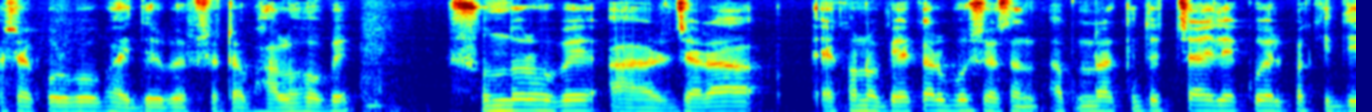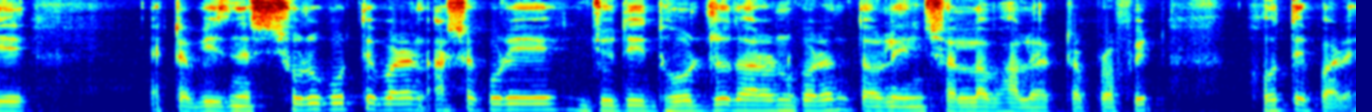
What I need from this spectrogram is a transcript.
আশা করব ভাইদের ব্যবসাটা ভালো হবে, সুন্দর হবে। আর যারা এখনও বেকার বসে আছেন, আপনারা কিন্তু চাইলে কোয়েল পাখি দিয়ে একটা বিজনেস শুরু করতে পারেন, আশা করি যদি ধৈর্য ধারণ করেন তাহলে ইনশাল্লাহ ভালো একটা প্রফিট হতে পারে।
